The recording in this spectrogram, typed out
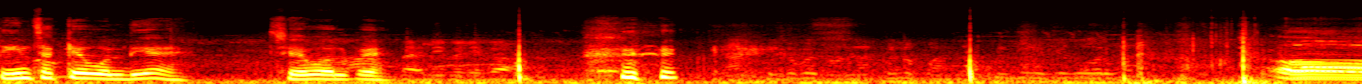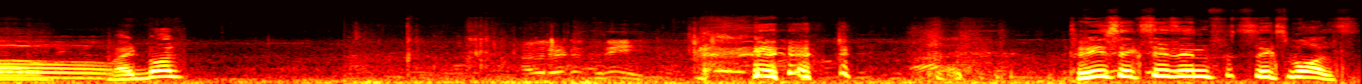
तीन छक्के बोल दिए। छह बॉल पे। पहली ओ। White ball I will Three sixes in six balls.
